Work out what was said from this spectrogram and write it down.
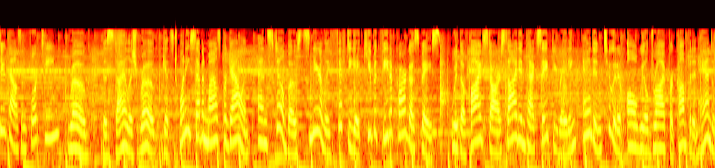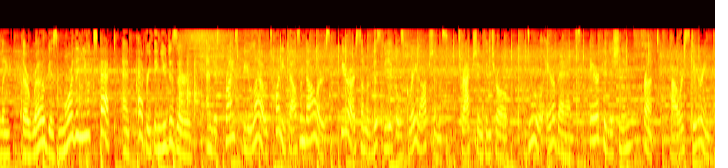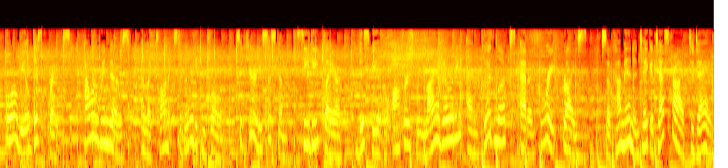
2014 Rogue. The stylish Rogue gets 27 miles per gallon and still boasts nearly 58 cubic feet of cargo space. With a five-star side impact safety rating and intuitive all-wheel drive for confident handling, the Rogue is more than you expect and everything you deserve and is priced below $20,000. Here are some of this vehicle's great options. Traction control, dual airbags, air conditioning, front, power steering, four-wheel disc brakes, power windows, electronic stability control, security system, CD player. This vehicle offers reliability and good looks at a great price. So come in and take a test drive today.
